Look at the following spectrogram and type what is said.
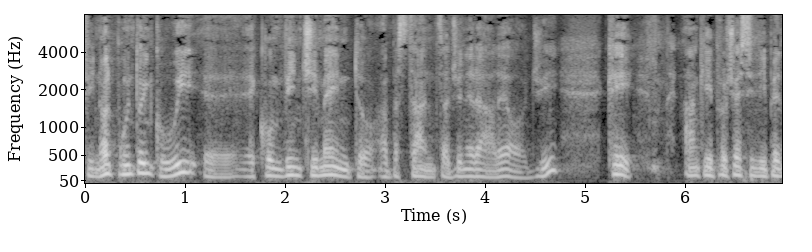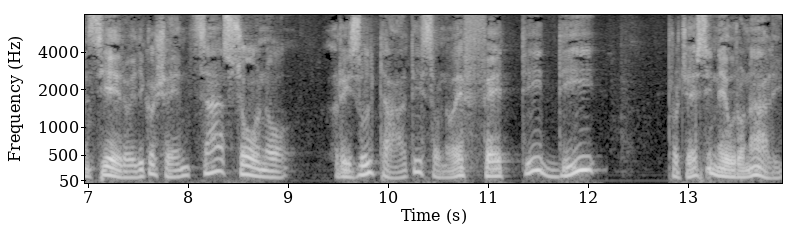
fino al punto in cui eh, è convincimento abbastanza generale oggi che anche i processi di pensiero e di coscienza sono risultati, sono effetti di processi neuronali.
